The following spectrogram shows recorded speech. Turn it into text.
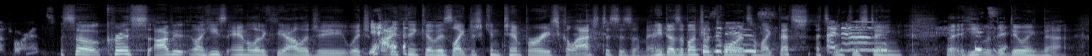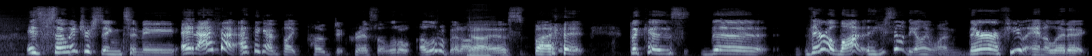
on Torrance. So Chris, obviously, like he's analytic theology, which yeah. I think of as like just contemporary scholasticism, and he does a bunch on Torrance. I'm like, that's that's I interesting know. that he it's, would be doing that it's so interesting to me and i i think i've like poked at chris a little a little bit on yeah. this but because the there are a lot he's not the only one there are a few analytic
